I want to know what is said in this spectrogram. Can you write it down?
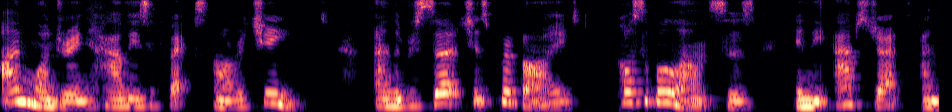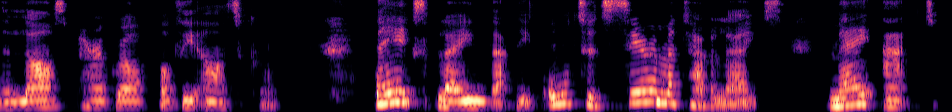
I'm wondering how these effects are achieved, and the researchers provide possible answers in the abstract and the last paragraph of the article. They explain that the altered serum metabolites may act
